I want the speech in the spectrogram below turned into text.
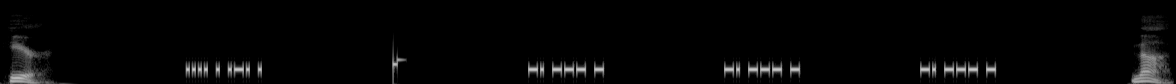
Here. Not.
